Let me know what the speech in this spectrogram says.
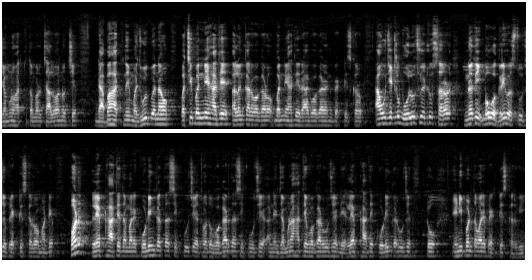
જમણો હાથ તો તમારો ચાલવાનો જ છે. ડાબા હાથને મજબૂત બનાવો. પછી બંને હાથે અલંકાર વગાડો, બંને હાથે રાગ વગાડવાની પ્રેક્ટિસ કરો. આ હું જેટલું બોલું છું એટલું સરળ નથી, બહુ અઘરી વસ્તુ છે પ્રેક્ટિસ કરવા માટે. પણ લેફ્ટ હાથે તમારે કોડિંગ કરતાં શીખવું છે અથવા તો વગાડતા શીખવું છે અને જમણા હાથે વગાડવું છે લેફ્ટ હાથે કોડિંગ કરવું છે, તો એની પણ તમારે પ્રેક્ટિસ કરવી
